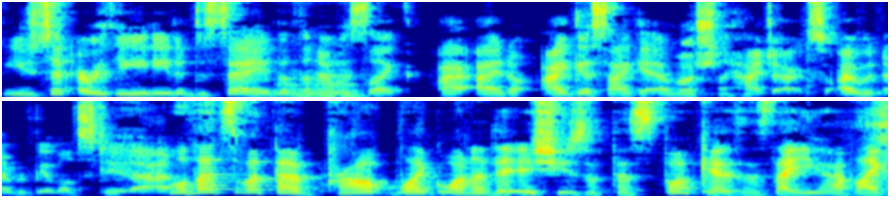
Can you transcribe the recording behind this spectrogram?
you said everything you needed to say, but then I was mm-hmm. like, I, I don't. I guess I get emotionally hijacked, so I would never be able to do that. Well, that's what the prob like one of the issues with this book is, is that you have like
